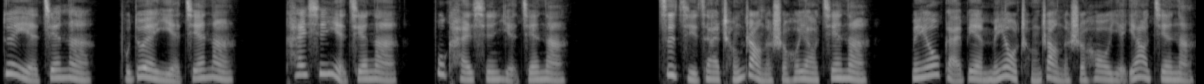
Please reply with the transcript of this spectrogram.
对也接纳，不对也接纳，开心也接纳，不开心也接纳。自己在成长的时候要接纳，没有改变、没有成长的时候也要接纳。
